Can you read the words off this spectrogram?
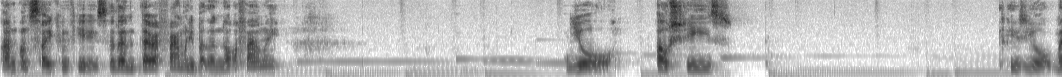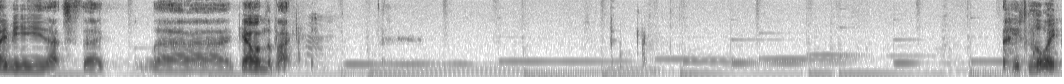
I'm, I'm so confused. So then they're a family, but they're not a family? Your. Oh, she's. Who's your? Maybe that's the uh, girl in the black. He's Loid.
